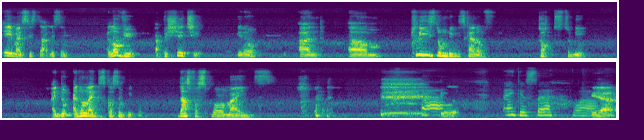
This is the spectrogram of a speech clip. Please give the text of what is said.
"Hey, my sister, listen, I love you, appreciate you, you know, and um, please don't bring this kind of talks to me. I don't I don't like discussing people. That's for small minds. Know, thank you, sir. Wow. yeah.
